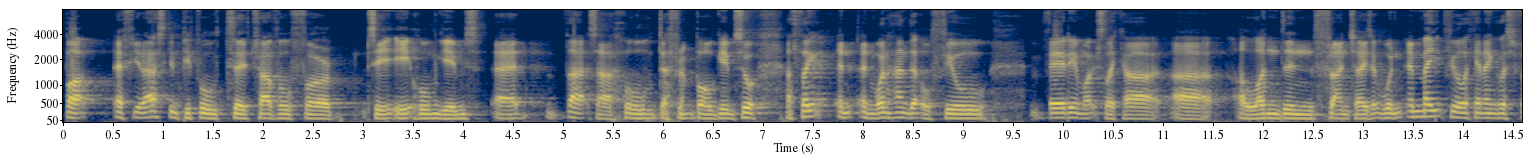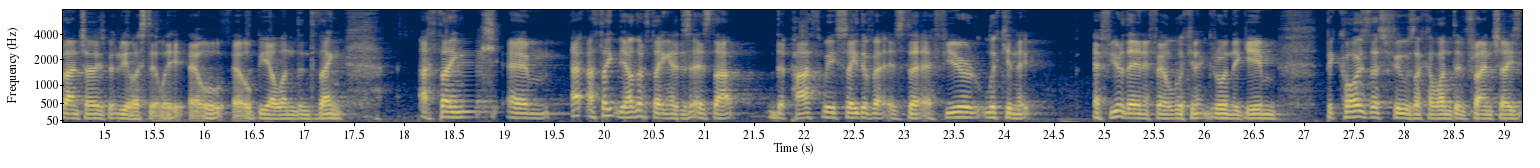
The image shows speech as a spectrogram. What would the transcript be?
But if you're asking people to travel for say eight home games, uh, that's a whole different ball game. So I think, in, in one hand, it'll feel very much like a, a, a London franchise. It wouldn't. It might feel like an English franchise, but realistically, it'll it'll be a London thing. I think. Um, I, think the other thing is is that the pathway side of it is that if you're looking at if you're the NFL looking at growing the game because this feels like a London franchise,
